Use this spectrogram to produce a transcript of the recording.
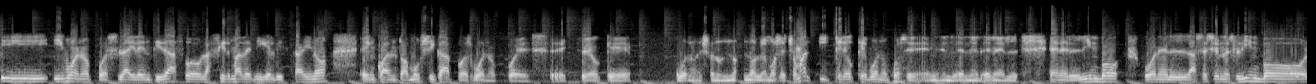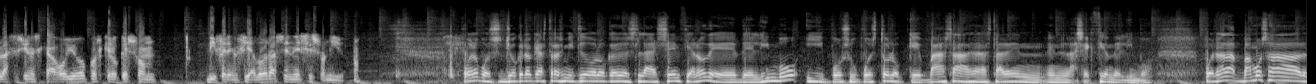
y, y, bueno, pues la identidad o la firma de Miguel Vizcaíno en cuanto a música, pues bueno, pues eh, creo que bueno, eso no, no, lo hemos hecho mal y creo que bueno, pues en, en, en, el, en el limbo o en el, las sesiones limbo, las sesiones que hago yo, pues creo que son diferenciadoras en ese sonido. Bueno, pues yo creo que has transmitido lo que es la esencia ¿no? de, de, Limbo y por supuesto lo que vas a estar en, en, la sección de Limbo. Pues nada, vamos a,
